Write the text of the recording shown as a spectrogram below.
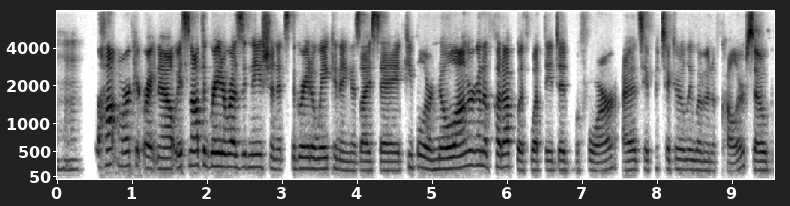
Mm-hmm. The hot market right now, it's not the great resignation, it's the great awakening, as I say. People are no longer going to put up with what they did before. I would say, particularly women of color. So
